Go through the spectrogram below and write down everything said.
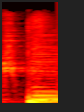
you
